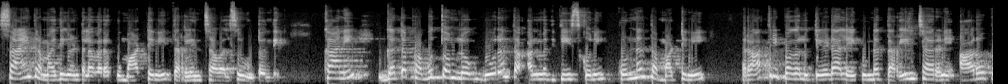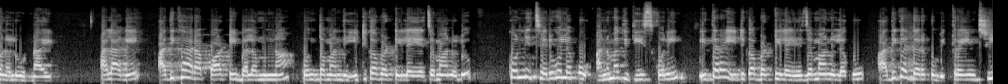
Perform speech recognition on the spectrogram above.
సాయంత్రం ఐదు గంటల వరకు మట్టిని తరలించవలసి ఉంటుంది. కానీ గత ప్రభుత్వంలో గోరంత అనుమతి తీసుకొని కొండంత మట్టిని రాత్రి పగలు తేడా లేకుండా తరలించారనే ఆరోపణలు ఉన్నాయి. అలాగే అధికార పార్టీ బలమున్న కొంతమంది ఇటుక బట్టీల యజమానులు కొన్ని చెరువులకు అనుమతి తీసుకొని ఇతర ఇటుక బట్టీల యజమానులకు అధిక ధరకు విక్రయించి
